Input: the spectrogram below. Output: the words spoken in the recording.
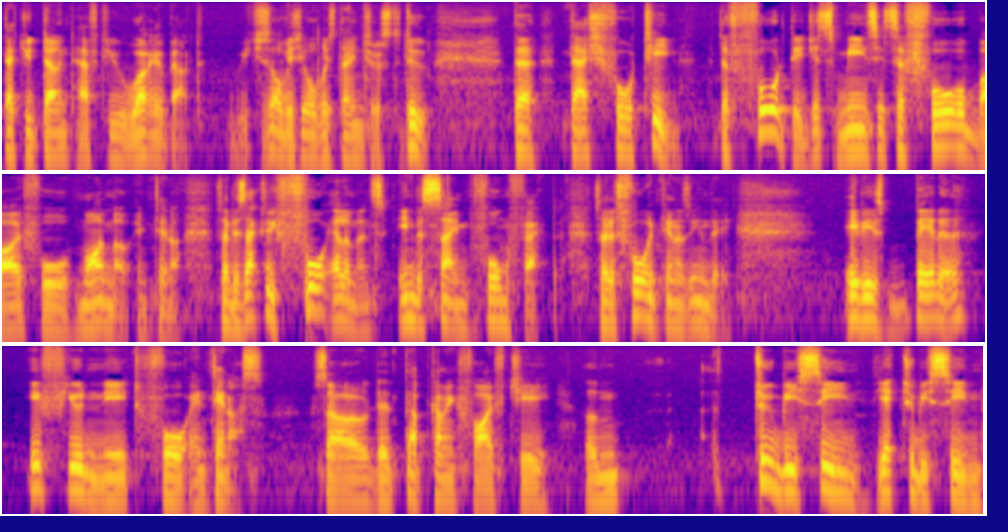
that you don't have to worry about, which is obviously always dangerous to do. The dash 14, the four digits means it's a 4 by 4 MIMO antenna. So there's actually four elements in the same form factor. So there's four antennas in there. It is better if you need four antennas. So the upcoming 5G um, to be seen, yet to be seen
